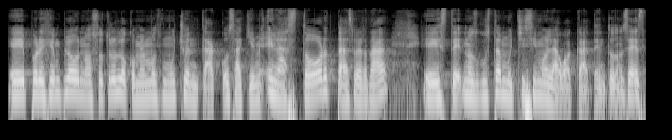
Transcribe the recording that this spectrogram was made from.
Eh, por ejemplo, nosotros lo comemos mucho en tacos, aquí en, las tortas, ¿verdad? Este, nos gusta muchísimo el aguacate. Entonces,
